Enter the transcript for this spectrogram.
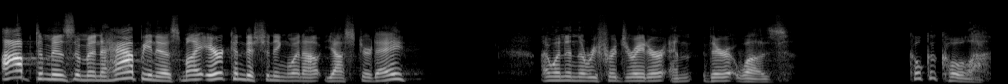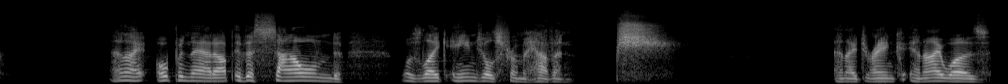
optimism and happiness. My air conditioning went out yesterday. I went in the refrigerator and there it was Coca Cola. And I opened that up. The sound was like angels from heaven. Psh. And I drank and I was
